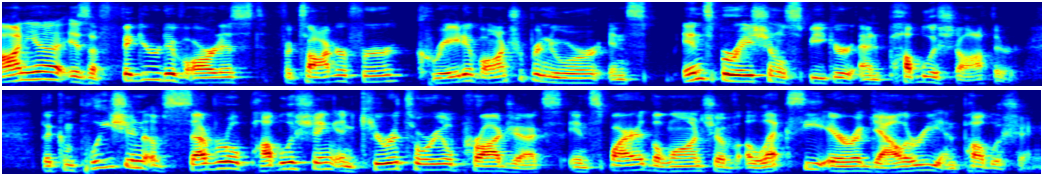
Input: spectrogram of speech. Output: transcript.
Aunia is a figurative artist, photographer, creative entrepreneur, ins- inspirational speaker, and published author. The completion of several publishing and curatorial projects inspired the launch of Alexi Era Gallery and Publishing.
